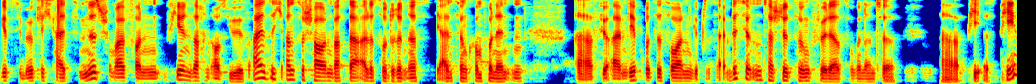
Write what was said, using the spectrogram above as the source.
gibt es die Möglichkeit, zumindest schon mal von vielen Sachen aus UFI sich anzuschauen, was da alles so drin ist, die einzelnen Komponenten. Äh, für AMD-Prozessoren gibt es ein bisschen Unterstützung für das sogenannte äh, PSP.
